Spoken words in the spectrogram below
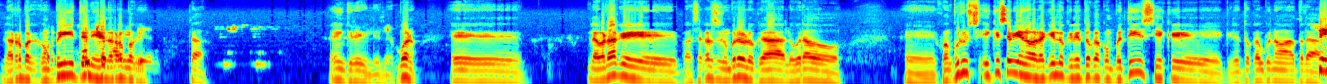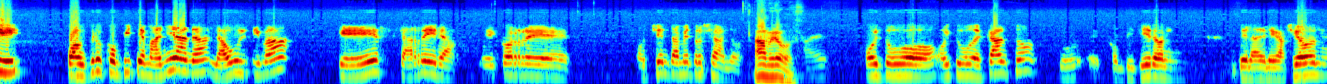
la ropa que compiten y la ropa que... Claro. Es increíble. Bueno, eh, la verdad que para sacarse el sombrero lo que ha logrado eh, Juan Cruz. ¿Y qué se viene ahora? ¿Qué es lo que le toca competir? Si es que, le toca alguna otra. Sí, Juan Cruz compite mañana, la última, que es carrera. corre 80 metros llanos. Ah, mira vos. Hoy tuvo, hoy tuvo descanso, eh, compitieron de la delegación,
